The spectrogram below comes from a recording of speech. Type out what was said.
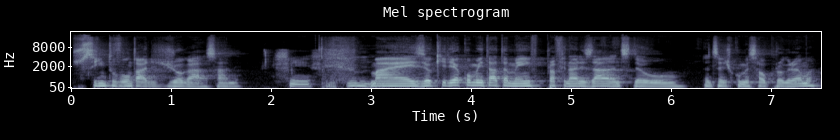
sinto vontade de jogar, sabe? Sim, sim. Uhum. Mas eu queria comentar também, pra finalizar, antes de, eu, antes de começar o programa,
